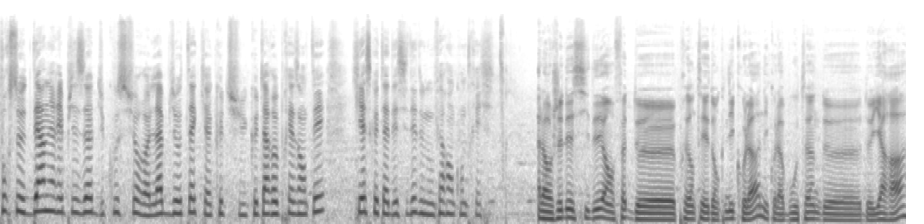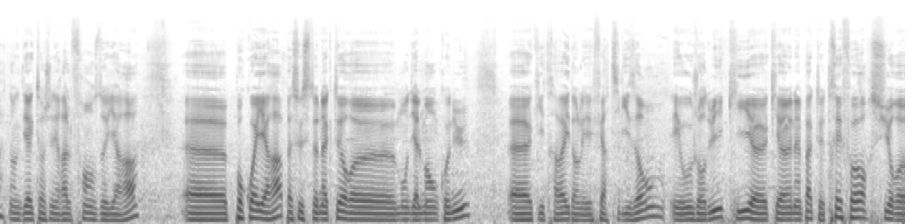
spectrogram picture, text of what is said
pour ce dernier épisode du coup sur la biotech que tu que as représenté, qui est-ce que tu as décidé de nous faire rencontrer? Alors j'ai décidé en fait de présenter donc Nicolas, Nicolas Broutin de, Yara, donc directeur général France de Yara. Euh, pourquoi Yara? Parce que c'est un acteur euh, mondialement connu euh, qui travaille dans les fertilisants et aujourd'hui qui, qui, a un impact très fort sur,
